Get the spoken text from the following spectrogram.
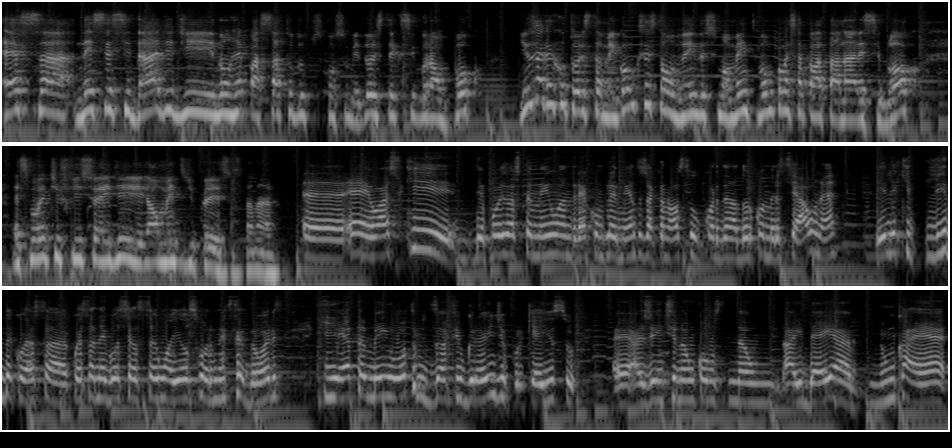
essa necessidade de não repassar tudo para os consumidores, ter que segurar um pouco. E os agricultores também, como que vocês estão vendo esse momento? Vamos começar pela Tanara esse bloco, esse momento difícil aí de aumento de preços, Tanara. É, é eu acho que depois acho que também o André complementa, já que é o nosso coordenador comercial, né? Ele que lida com essa, com essa negociação aí aos fornecedores, que é também outro desafio grande, porque é isso, é, a gente não, não. A ideia nunca é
